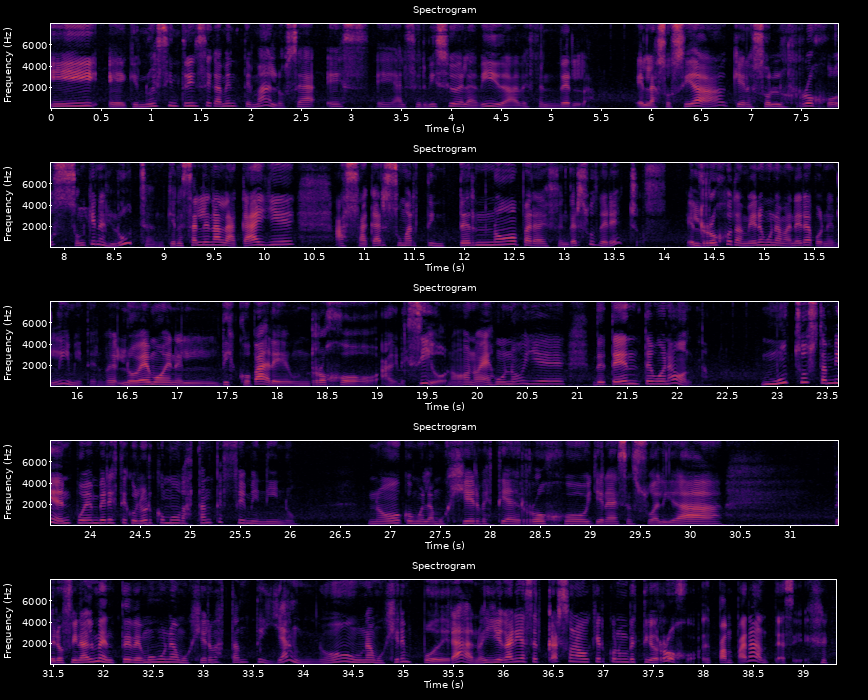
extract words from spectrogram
y eh, que no es intrínsecamente malo, o sea, es eh, al servicio de la vida, a defenderla. En la sociedad, quienes son los rojos son quienes luchan, quienes salen a la calle a sacar su Marte interno para defender sus derechos. El rojo también es una manera de poner límites. Lo vemos en el disco pare, un rojo agresivo, ¿no? No es un oye, detente, buena onda. Muchos también pueden ver este color como bastante femenino, ¿no? Como la mujer vestida de rojo, llena de sensualidad. Pero finalmente vemos una mujer bastante young, ¿no? Una mujer empoderada, no es llegar y acercarse a una mujer con un vestido rojo, espampanante así.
